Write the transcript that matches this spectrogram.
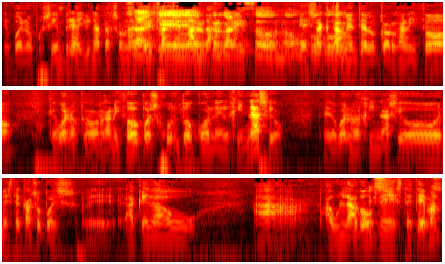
Eh, bueno, pues siempre hay una persona que es la que manda. El que organizó, ¿no? Exactamente, lo que organizó. Que bueno, que organizó pues junto con el gimnasio. Pero bueno, el gimnasio en este caso pues eh, ha quedado a, a un lado de este tema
